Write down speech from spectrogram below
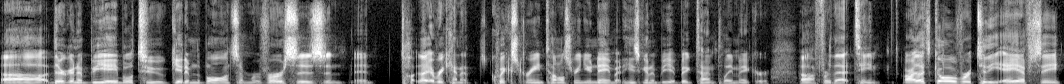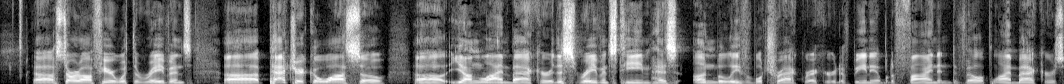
Uh, they're going to be able to get him the ball in some reverses and, and t- every kind of quick screen, tunnel screen, you name it. He's going to be a big time playmaker uh, for that team. All right, let's go over to the AFC. Uh, start off here with the Ravens. Uh, Patrick Onwuasor, uh, young linebacker. This Ravens team has unbelievable track record of being able to find and develop linebackers.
